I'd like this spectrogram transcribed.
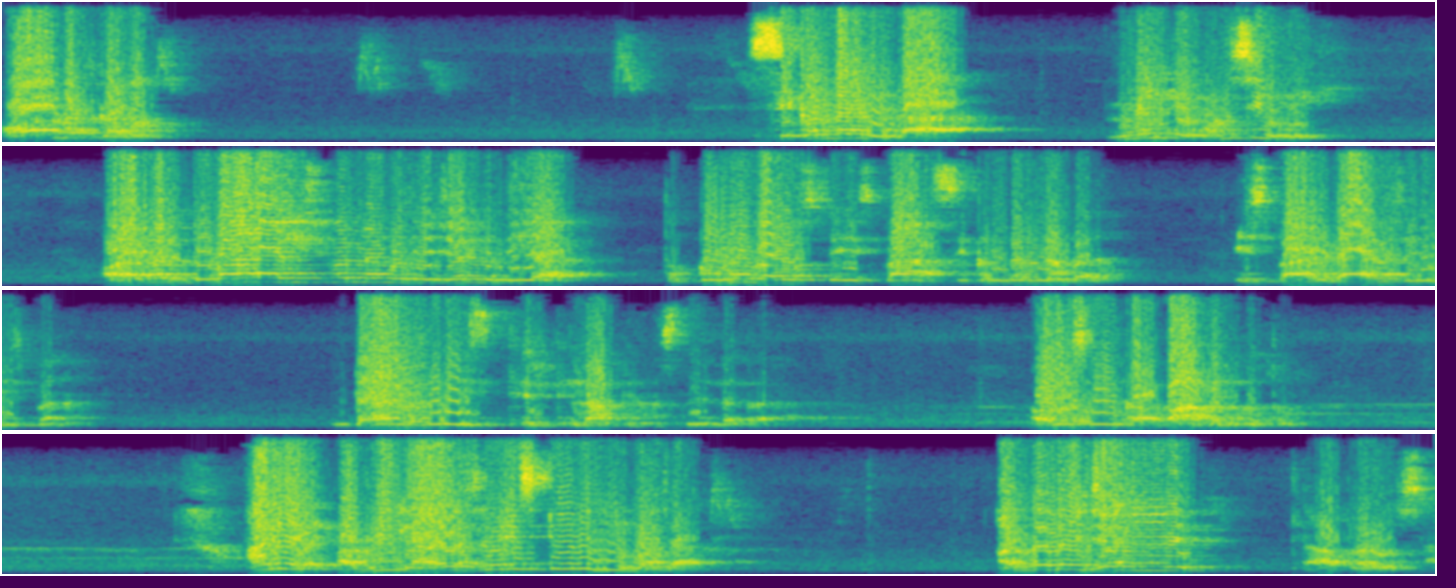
और मत गवा सिकंदर ने कहा मिलकर खुशी हुई। और अगर दोबारा ईश्वर ने मुझे जन्म दिया तो कहूँगा उससे इस बार सिकंदर ना बना। इस बार डायोजनीस बना। डायोजनीस खिलखिला के हंसने लगा। और उसने कहा, पागल हो तुम। अरे, अभी डायोजनीस क्यों नहीं हो जाती? अगले जन्म क्या भरोसा?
